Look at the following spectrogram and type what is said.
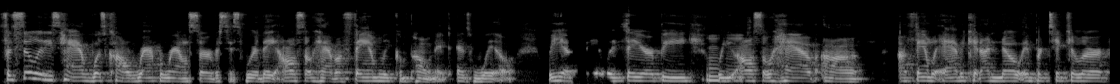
facilities have what's called wraparound services, where they also have a family component as well. We have family therapy. Mm-hmm. We also have uh, a family advocate. I know in particular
